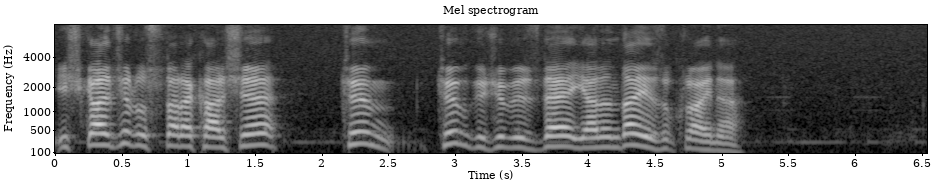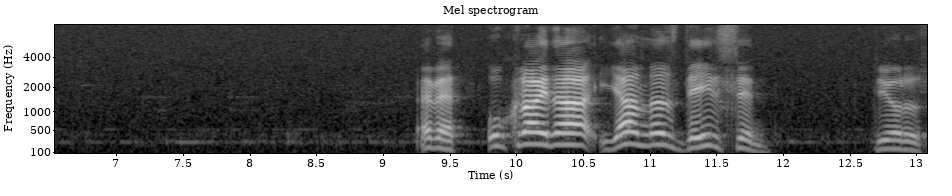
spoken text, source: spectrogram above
İşgalci Ruslara karşı tüm tüm gücümüzle yanındayız Ukrayna. Evet, Ukrayna yalnız değilsin diyoruz.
